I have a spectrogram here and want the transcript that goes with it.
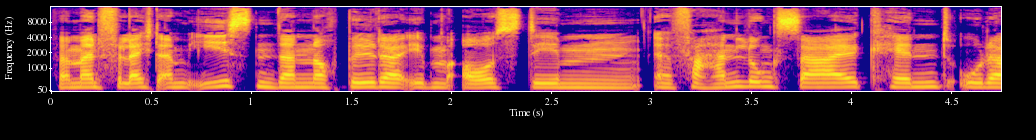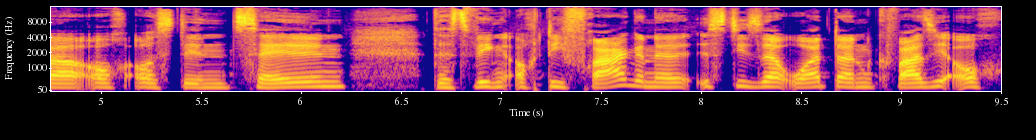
weil man vielleicht am ehesten dann noch Bilder eben aus dem äh, Verhandlungssaal kennt oder auch aus den Zellen. Deswegen auch die Frage, ne, ist dieser Ort dann quasi auch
